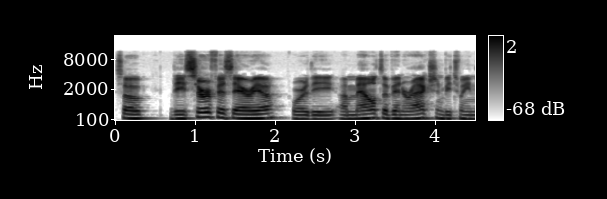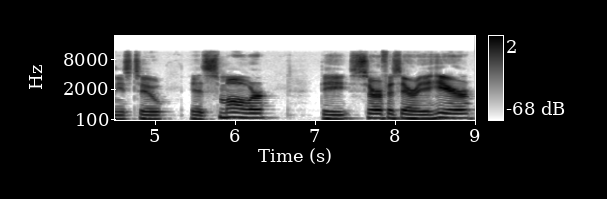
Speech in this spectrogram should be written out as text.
So the surface area or the amount of interaction between these two is smaller. The surface area here,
